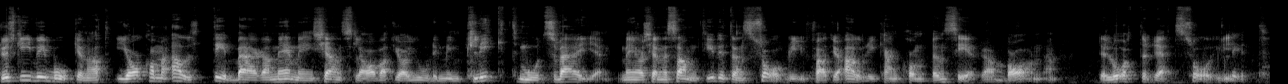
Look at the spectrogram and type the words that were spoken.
Du skriver i boken att jag kommer alltid bära med mig en känsla av att jag gjorde min plikt mot Sverige. Men jag känner samtidigt en sorg för att jag aldrig kan kompensera barnen. Det låter rätt sorgligt.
